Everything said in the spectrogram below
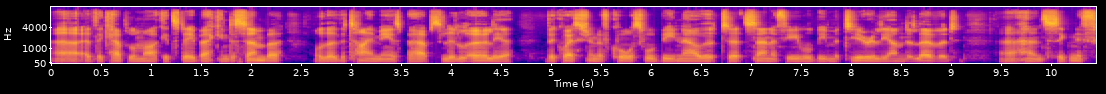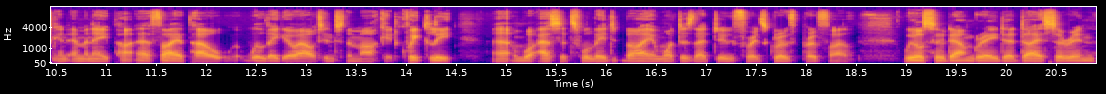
uh, at the Capital Markets Day back in December. Although the timing is perhaps a little earlier. The question, of course, will be now that uh, Sanofi will be materially underlevered uh, and significant M&A uh, firepower, will they go out into the market quickly? Uh, and what assets will they buy and what does that do for its growth profile. We also downgrade uh, Diasorin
